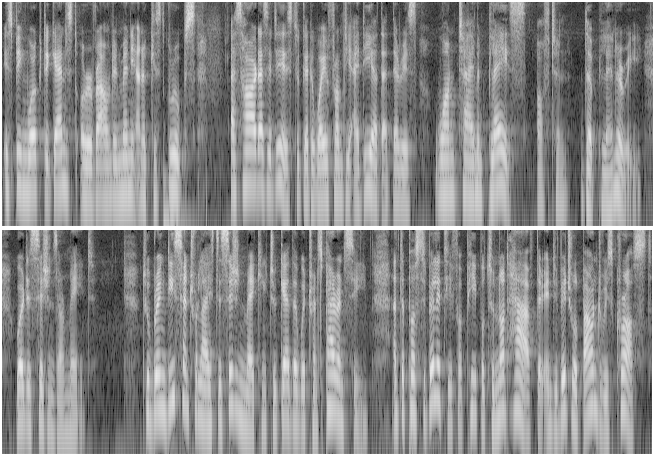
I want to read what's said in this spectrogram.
is being worked against or around in many anarchist groups, as hard as it is to get away from the idea that there is one time and place, often the plenary, where decisions are made. To bring decentralized decision making together with transparency and the possibility for people to not have their individual boundaries crossed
